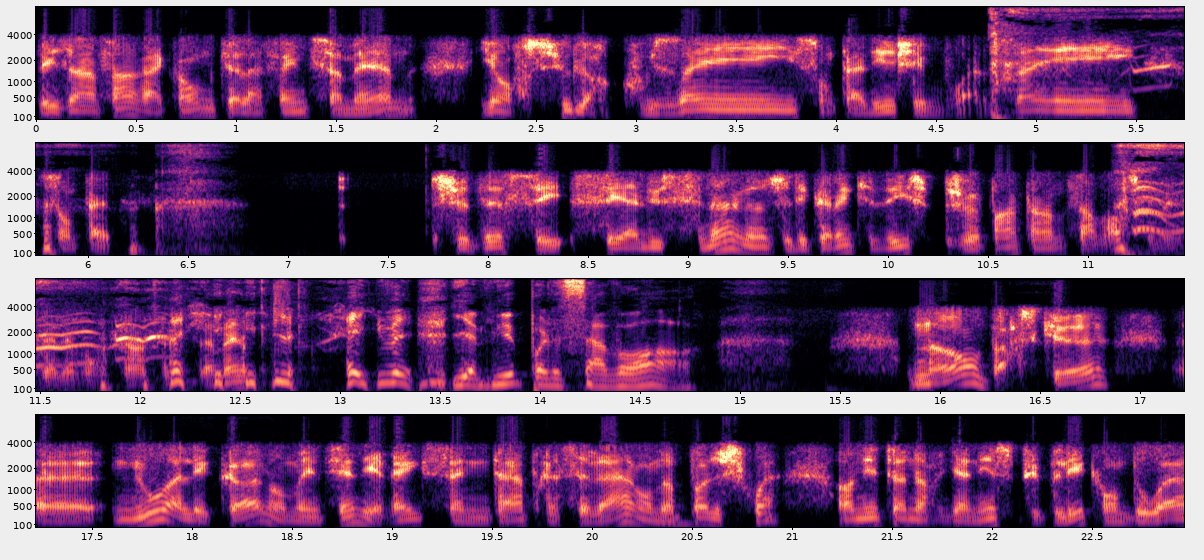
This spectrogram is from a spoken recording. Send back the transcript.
Les enfants racontent que la fin de semaine, ils ont reçu leurs cousins, ils sont allés chez le voisin, ils sont Je veux dire, c'est, c'est hallucinant. Là. J'ai des collègues qui disent Je veux pas entendre savoir ce que mes élèves ont fait en fin de semaine. Il y a mieux pas le savoir. Non, parce que euh, nous, à l'école, on maintient des règles sanitaires très sévères. On n'a pas le choix. On est un organisme public. On doit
